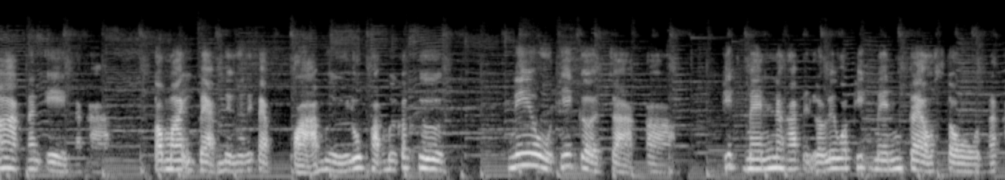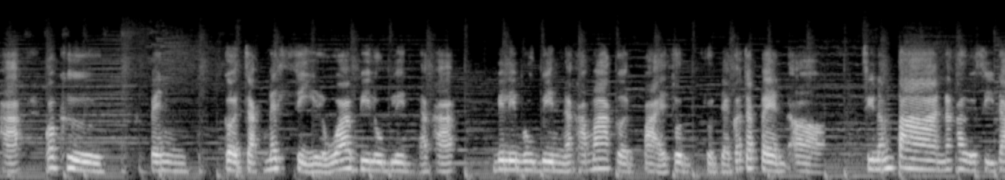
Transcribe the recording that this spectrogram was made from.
มากนั่นเองนะคะ ต่อมาอีกแบบหนึ่งในแบบขวามือรูปขวามือก็คือ นิ่วที่เกิดจากพิกเมนต์นะคะเราเรียกว่าพิกเมนต์แกลสโตนนะคะก็คือเป็นเกิดจากเม็ดสีหรือว่าบิลูบินนะคะบิลิบูบินนะคะมากเกินไปส่วนส่วนใหญ่ก็จะเป็นสีน้ำตาลนะคะหรือสีด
